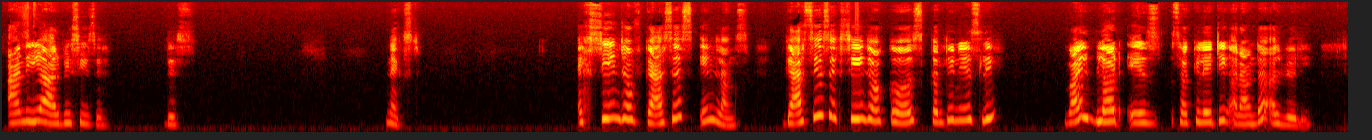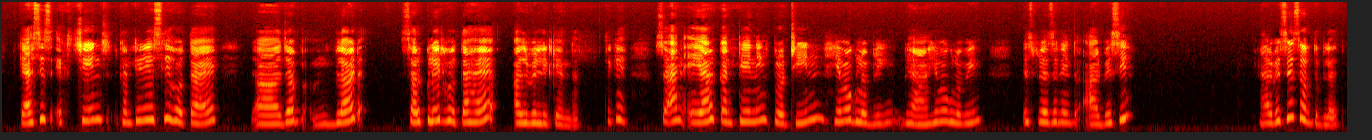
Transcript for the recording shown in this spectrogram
एंड ये RBCs है। This. Next. Exchange of gases in lungs. Gaseous exchange occurs continuously while blood is circulating around the alveoli gaseous exchange continuously होता है जब blood circulate होता है alveoli के अंदर ठीक है so an air containing protein hemoglobin hemoglobin is present in the RBC. RBCs of the blood.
